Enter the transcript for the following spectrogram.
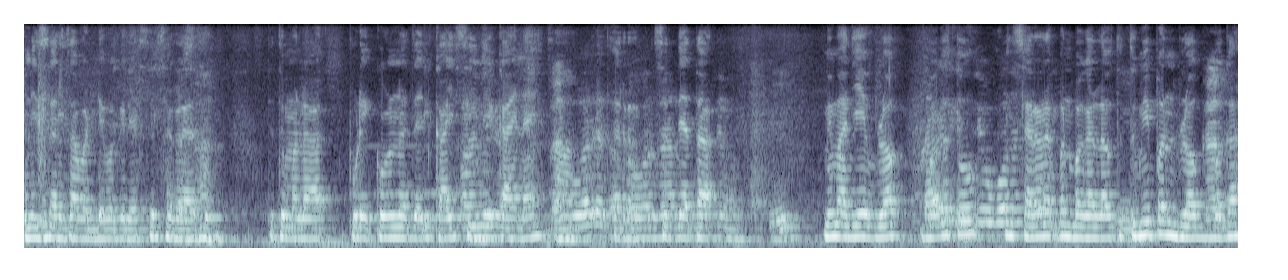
आणि सरचा बड्डे वगैरे असेल सगळं असेल ते तुम्हाला पुढे कळून जाईल काय सीन आहे काय नाही. तर सध्या आता मी माझे ब्लॉग बघतो. सरांना पण बघायला लावतो. तुम्ही पण ब्लॉग बघा.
